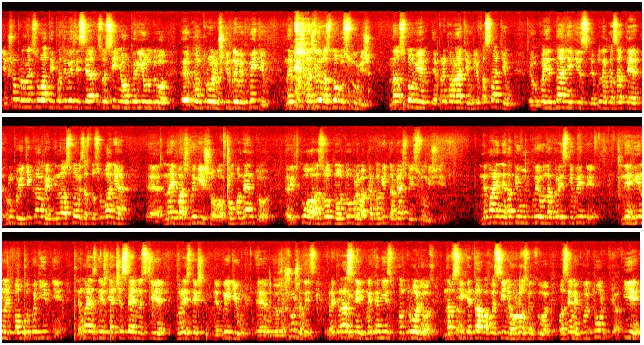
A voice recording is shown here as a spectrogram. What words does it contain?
Якщо проаналізувати і подивитися з осіннього періоду е, контролю шкідливих видів, найбільш важлива знову суміш на основі е, препаратів гліфосатів е, в поєднанні із, е, будемо казати, групою дікавів і на основі застосування е, найважливішого компоненту рідкого азотного добрива карбамідно-м'ячної суміші. Немає негативу впливу на корисні види, не гинуть паукоподібні, немає зниження чисельності корисних видів е, е, жужелиць, прекрасний механізм контролю на всіх етапах осіннього розвитку озимих культур і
